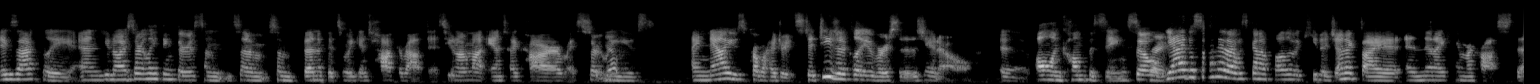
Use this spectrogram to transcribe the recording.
Exactly, and you know, I certainly think there is some some some benefits. We can talk about this. You know, I'm not anti carb. I certainly yep. use I now use carbohydrates strategically versus, you know, uh, all encompassing. So right. yeah, I decided I was going to follow a ketogenic diet. And then I came across the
